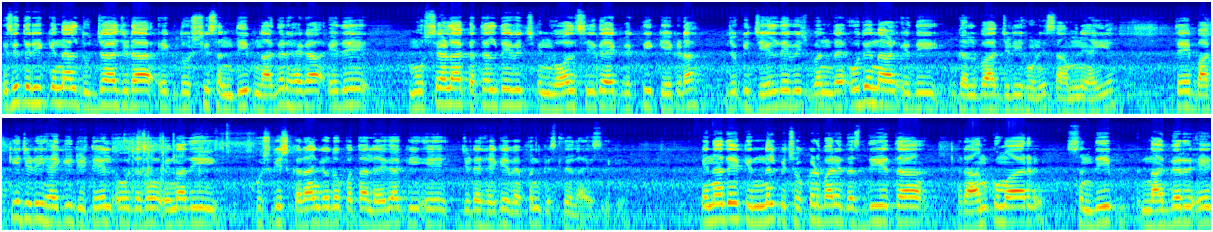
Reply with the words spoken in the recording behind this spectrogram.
ਇਸੇ ਤਰੀਕੇ ਨਾਲ ਦੂਜਾ ਜਿਹੜਾ ਇੱਕ ਦੋਸ਼ੀ ਸੰਦੀਪ ਨਾਗਰ ਹੈਗਾ, ਇਹਦੇ ਮੂਸੇਵਾਲਾ ਕਤਲ ਦੇ ਵਿੱਚ ਇਨਵੋਲਵ ਸੀਗਾ ਇੱਕ ਵਿਅਕਤੀ ਕੇਕੜਾ, ਜੋ ਕਿ ਜੇਲ੍ਹ ਦੇ ਵਿੱਚ ਬੰਦ ਹੈ। ਉਹਦੇ ਨਾਲ ਇਹਦੀ ਗੱਲਬਾਤ ਜਿਹੜੀ ਹੋਣੀ ਸਾਹਮਣੇ ਆਈ ਹੈ। ਤੇ ਬਾਕੀ ਜਿਹੜੀ ਹੈਗੀ ਡਿਟੇਲ ਉਹ ਜਦੋਂ ਇਹਨਾਂ ਦੀ ਪੁੱਛਗਿੱਛ ਕਰਾਂਗੇ, ਉਦੋਂ ਪਤਾ ਲੱਗੇਗਾ ਕਿ ਇਹ ਜਿਹੜੇ ਹੈਗੇ ਵੈਪਨ ਕਿਸ ਲਈ ਲਾਏ ਸੀਗੇ। ਇਹਨਾਂ ਦੇ ਕ੍ਰਿਮੀਨਲ ਪਿਛੋਕੜ ਬਾਰੇ ਦੱਸਦੀ ਹੈ ਤਾਂ ਰਾਮ ਕੁਮਾਰ, ਸੰਦੀਪ ਨਾਗਰ, ਇਹ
